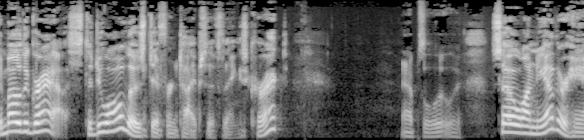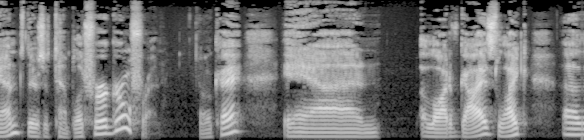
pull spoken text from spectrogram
to mow the grass, to do all those different types of things, correct? Absolutely. So, on the other hand, there's a template for a girlfriend, okay? And a lot of guys like uh,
